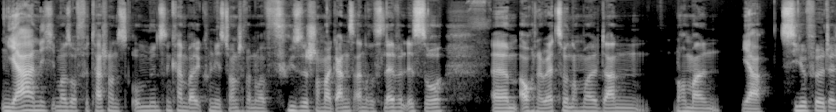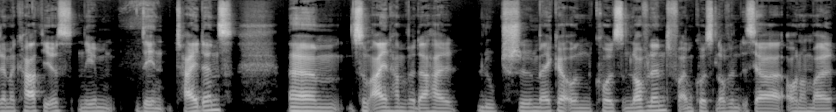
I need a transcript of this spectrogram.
ja, nicht immer so für Touchdowns ummünzen kann, weil Cornelius Johnson nochmal physisch nochmal ganz anderes Level ist, so ähm, auch in der Red Zone nochmal dann nochmal ein ja, Ziel für JJ McCarthy ist, neben den Titans. Ähm, zum einen haben wir da halt Luke Schillmaker und Colson Loveland. Vor allem Colson Loveland ist ja auch nochmal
